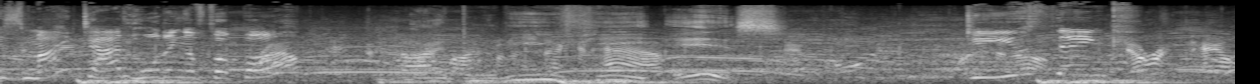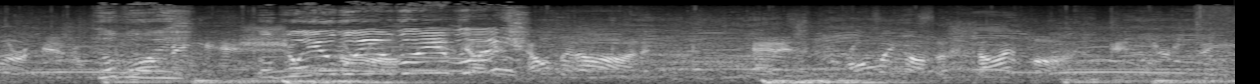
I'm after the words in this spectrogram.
is my dad holding a football? I believe he is. Do you think? Derek Taylor is Oh boy! warming his Oh boy! Oh boy! Oh boy! Oh boy! helmet on and is throwing on the sideline. Interesting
